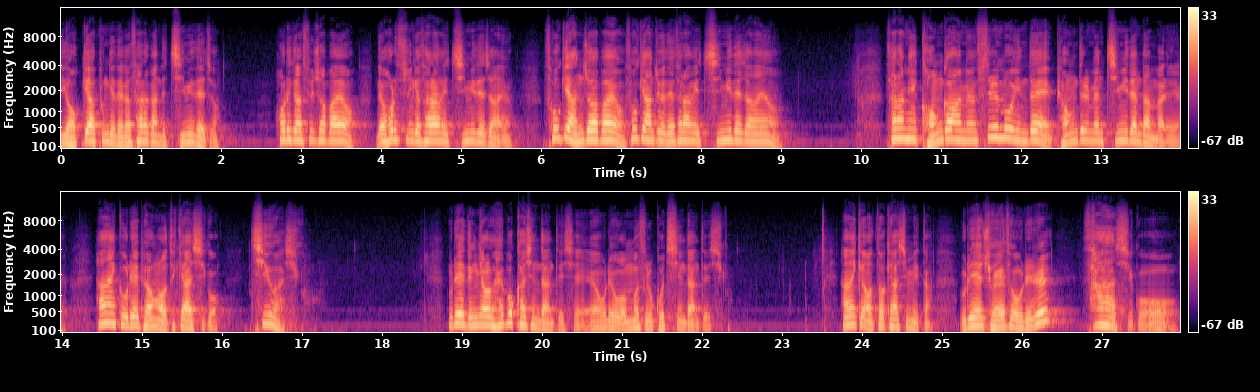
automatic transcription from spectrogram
이 어깨 아픈 게 내가 살아가는데 짐이 되죠. 허리가 쑤셔봐요. 내 허리 쑤신 게 살아가는 짐이 되잖아요. 속이 안 좋아봐요. 속이 안 좋아 내 사람의 짐이 되잖아요. 사람이 건강하면 쓸모인데 병들면 짐이 된단 말이에요. 하나님께 우리의 병을 어떻게 하시고 치유하시고 우리의 능력을 회복하신다는 뜻이에요. 우리의 원모습을 고치신다는 뜻이고 하나님께 어떻게 하십니까? 우리의 죄에서 우리를 사하시고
